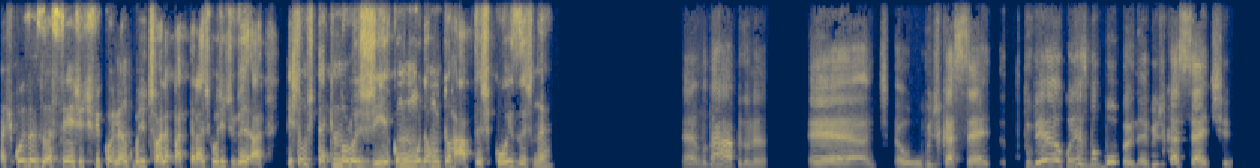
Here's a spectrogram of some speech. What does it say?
As coisas assim, a gente fica olhando, como a gente olha para trás, como a gente vê a questão de tecnologia, como muda muito rápido as coisas, né? É, muda rápido, né? é, é o videocassete. Tu vê, eu conheço bobopas, né? Videocassete,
